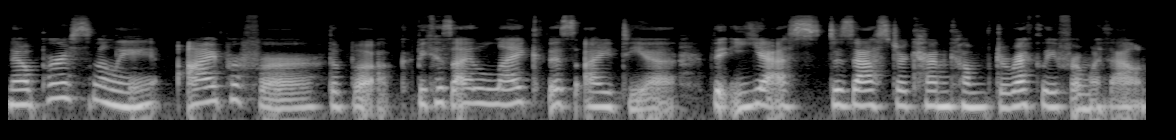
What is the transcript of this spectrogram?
Now, personally, I prefer the book because I like this idea that yes, disaster can come directly from without,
